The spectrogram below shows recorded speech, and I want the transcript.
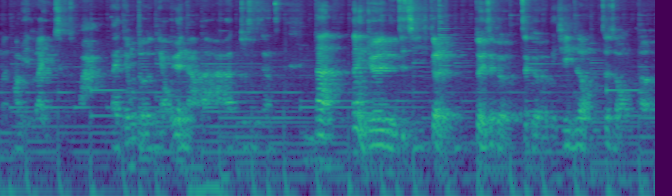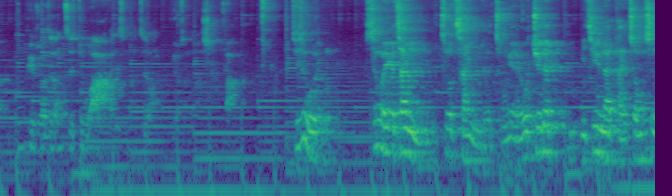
们，他们也都在预测说哇，来丢得鸟院呐啊，就是这样子。那那你觉得你自己个人？对这个这个米其林这种这种呃，比如说这种制度啊，还是什么这种，有什么想法吗？其实我身为一个餐饮做餐饮的从业人，我觉得米其林来台中是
